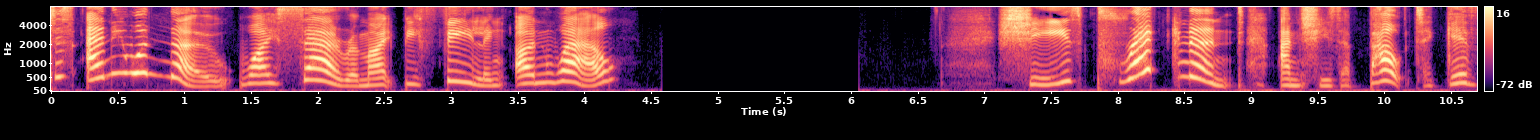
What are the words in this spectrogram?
Does anyone know why Sarah might be feeling unwell? She's pregnant and she's about to give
